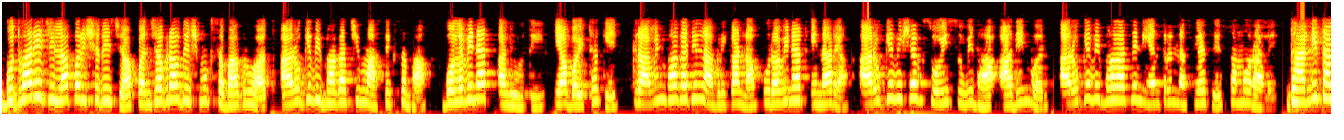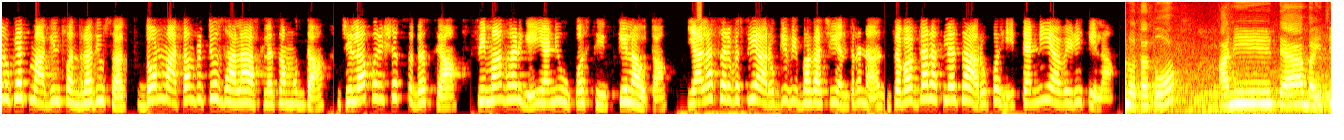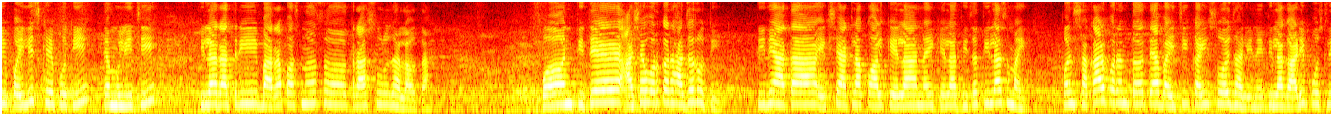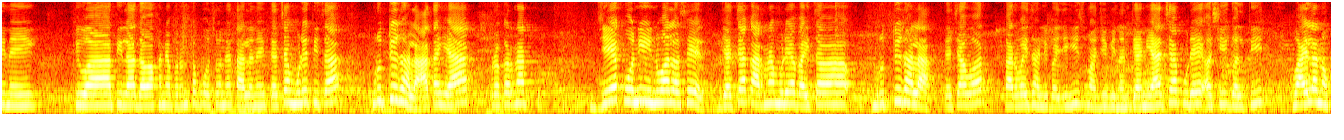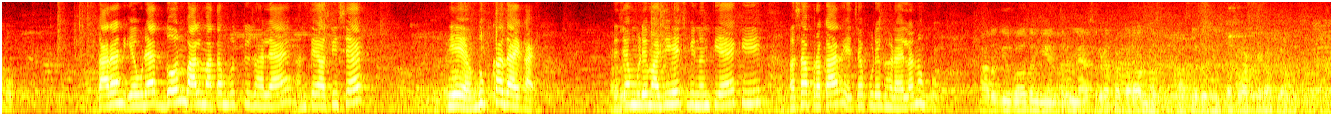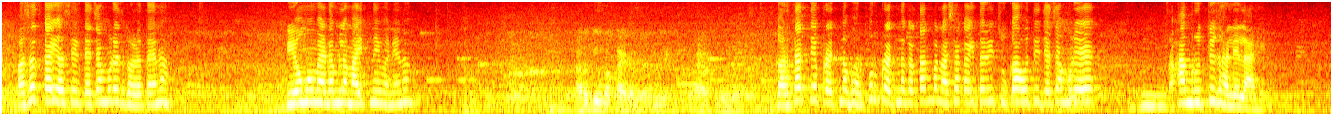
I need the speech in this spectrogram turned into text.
बुधवारी जिल्हा परिषदेच्या पंजाबराव देशमुख सभागृहात आरोग्य विभागाची मासिक सभा बोलविण्यात आली होती. या बैठकीत ग्रामीण भागातील नागरिकांना पुरविण्यात येणाऱ्या आरोग्यविषयक सोयी सुविधा आदींवर आरोग्य विभागाचे नियंत्रण नसल्याचे समोर आले. धारणी तालुक्यात मागील पंधरा दिवसात दोन माता मृत्यू झाला असल्याचा मुद्दा जिल्हा परिषद सदस्या सीमा घाडगे यांनी उपस्थित केला होता. याला सर्वस्वी आरोग्य विभागाची यंत्रणा जबाबदार असल्याचा आरोपही त्यांनी यावेळी केला. होता तो. आणि त्या बाईची पहिलीच खेप होती त्या मुलीची. तिला रात्री बारापासूनच त्रास सुरू झाला होता. पण तिथे आशा वर्कर हजर होती. तिने आता एकशे आठला कॉल केला नाही केला तिचं तिलाच माहीत. पण सकाळपर्यंत त्या बाईची काही सोय झाली नाही. तिला गाडी पोचली नाही किंवा तिला दवाखान्यापर्यंत पोचवण्यात आलं नाही. त्याच्यामुळे तिचा मृत्यू झाला. आता ह्या प्रकरणात जे कोणी इन्व्हॉल्व असेल ज्याच्या कारणामुळे या बाईचा मृत्यू झाला त्याच्यावर कारवाई झाली पाहिजे हीच माझी विनंती. आणि याच्यापुढे अशी गलती व्हायला नको. कारण एवढ्यात दोन बालमाता मृत्यू झाल्या आहे आणि ते अतिशय हे दुःखदायक आहे. त्याच्यामुळे माझी हेच विनंती आहे की असा प्रकार याच्यापुढे घडायला नको. आरोग्य विभागाचं नियंत्रण या सगळ्या प्रकारावर नसल्याचं असं वाटते का आपल्याला? असंच काही असेल त्याच्यामुळेच घडत आहे ना. पी एम ओ मॅडमला माहीत नाही म्हणे ना. आरोग्य विभाग काय करतात म्हणजे करतात ते प्रयत्न भरपूर प्रयत्न करतात पण अशा काहीतरी चुका होती ज्याच्यामुळे हा मृत्यू झालेला आहे.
